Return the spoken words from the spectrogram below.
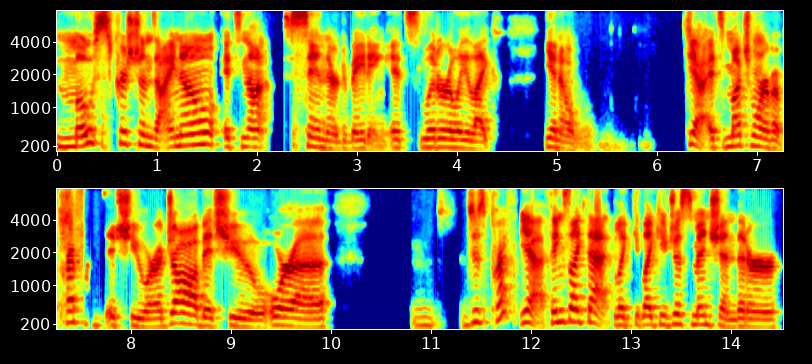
most Christians I know, it's not sin they're debating. It's literally like, you know, yeah, it's much more of a preference issue or a job issue or a just pref yeah, things like that. Like like you just mentioned that are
